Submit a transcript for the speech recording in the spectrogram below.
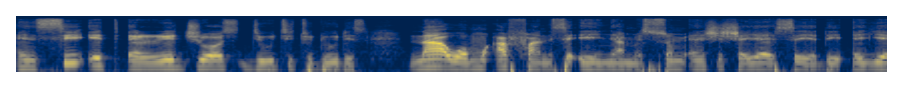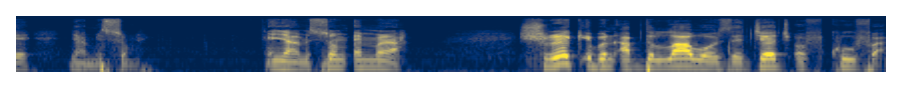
and see it a religious duty to do this, na wɔafa no sɛ ɛyɛ nyamesom nhyehyɛeɛ a ɛsɛ sɛ yɛde yɛ nyamesom. Nyamesom mmara. Shuraik ibn Abdullah was the judge of Kufa.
